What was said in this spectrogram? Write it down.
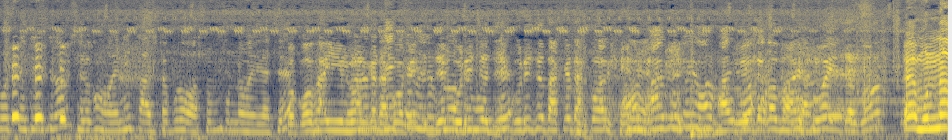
করতে চাইছিলাম সেরকম হয়নি। কাজটা পুরো অসম্পূর্ণ হয়ে গেছে। ভাই ইমরানকে ডাকো আগে? যে করেছে যে করেছে তাকে ডাকো আগে। আমার ভাই বোনকে আমার ভাই এই দেখো ভাই ওই দেখো। এ মুন্না।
